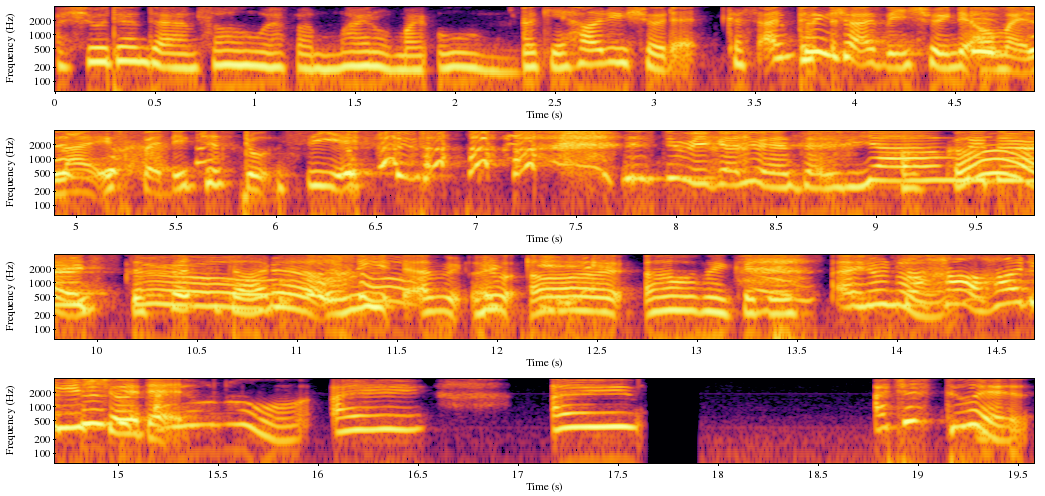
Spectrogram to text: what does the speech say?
I show them that I'm someone who have a mind of my own. Okay, how do you show that? Because I'm pretty sure I've been showing that all my life, but they just don't see it. they still regard you as that of young course, the first daughter. Only, I mean, no, Okay. oh, oh my goodness. I don't know. So how- how do you show that? I don't know. I I I just do it.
